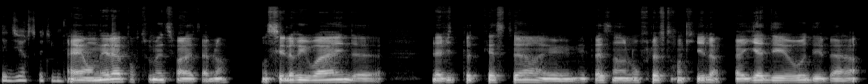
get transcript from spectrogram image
C'est dur ce que tu me fais. Eh, on est là pour tout mettre sur la table. Hein. C'est le rewind. Euh, la vie de podcaster n'est pas un long fleuve tranquille. Euh, il y a des hauts, des bas.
